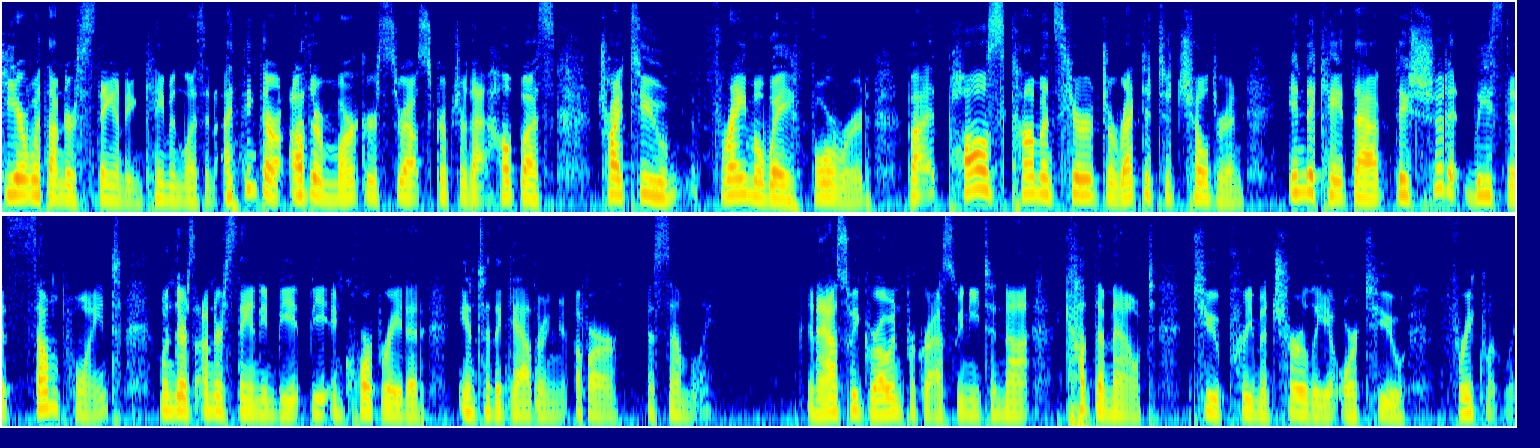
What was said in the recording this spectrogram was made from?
hear with understanding came and listened. I think there are other markers throughout Scripture that help us try to frame a way forward. But Paul's comments here directed to children indicate that they should at least at some point when there's understanding be, be incorporated into the gathering of our assembly. And as we grow and progress, we need to not cut them out too prematurely or too frequently.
